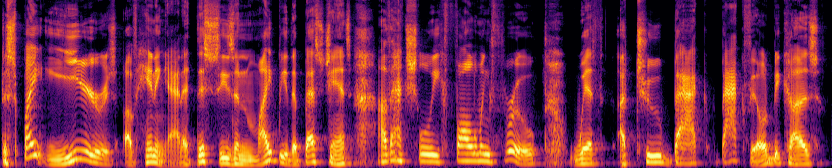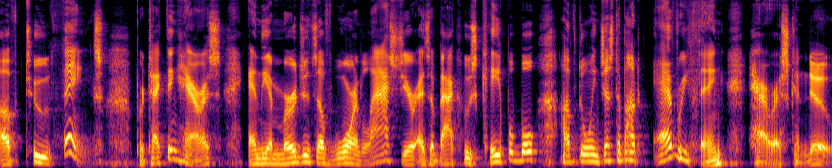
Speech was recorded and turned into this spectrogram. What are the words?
Despite years of hinting at it, this season might be the best chance of actually following through with a two back backfield because of two things protecting Harris and the emergence of Warren last year as a back who's capable of doing just about everything Harris can do.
